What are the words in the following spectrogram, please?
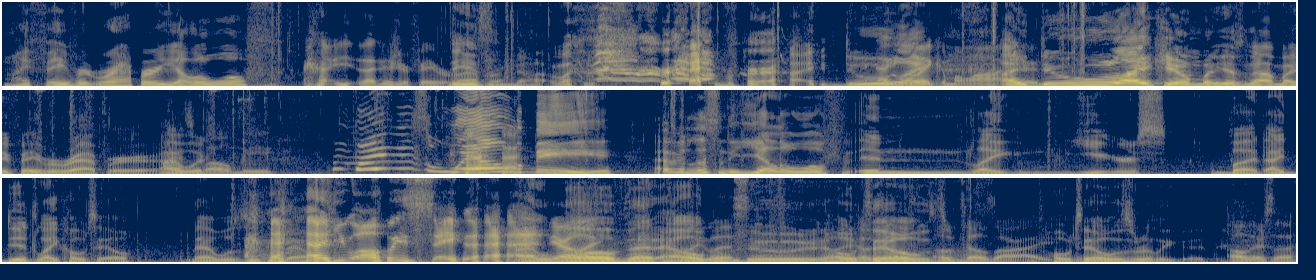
My favorite rapper, Yelawolf. that is your favorite He's rapper. not my favorite rapper. I do I like, like him a lot. I dude. do like him, but he is not my favorite rapper. Might I as would well be. might as well be. I haven't listened to Yelawolf in like years, but I did like Hotel. That was a good album. you always say that. I You're love like, that album, dude. you're Hotel was Hotel's alright. Hotel was really good. Oh, there's a.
